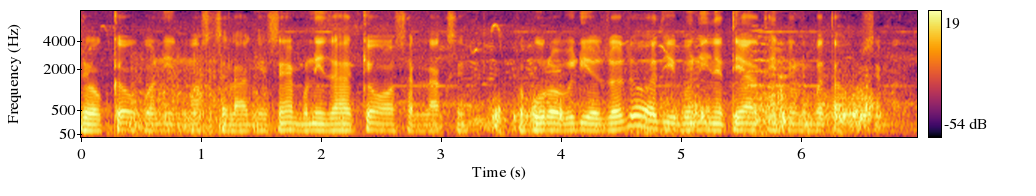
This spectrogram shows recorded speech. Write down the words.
જો કેવો બની મસ્ત લાગે છે બની જાય કેવો અસર લાગશે તો પૂરો વીડિયો જોજો હજી બનીને તૈયાર થઈને તમને બતાવવું છે મારે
